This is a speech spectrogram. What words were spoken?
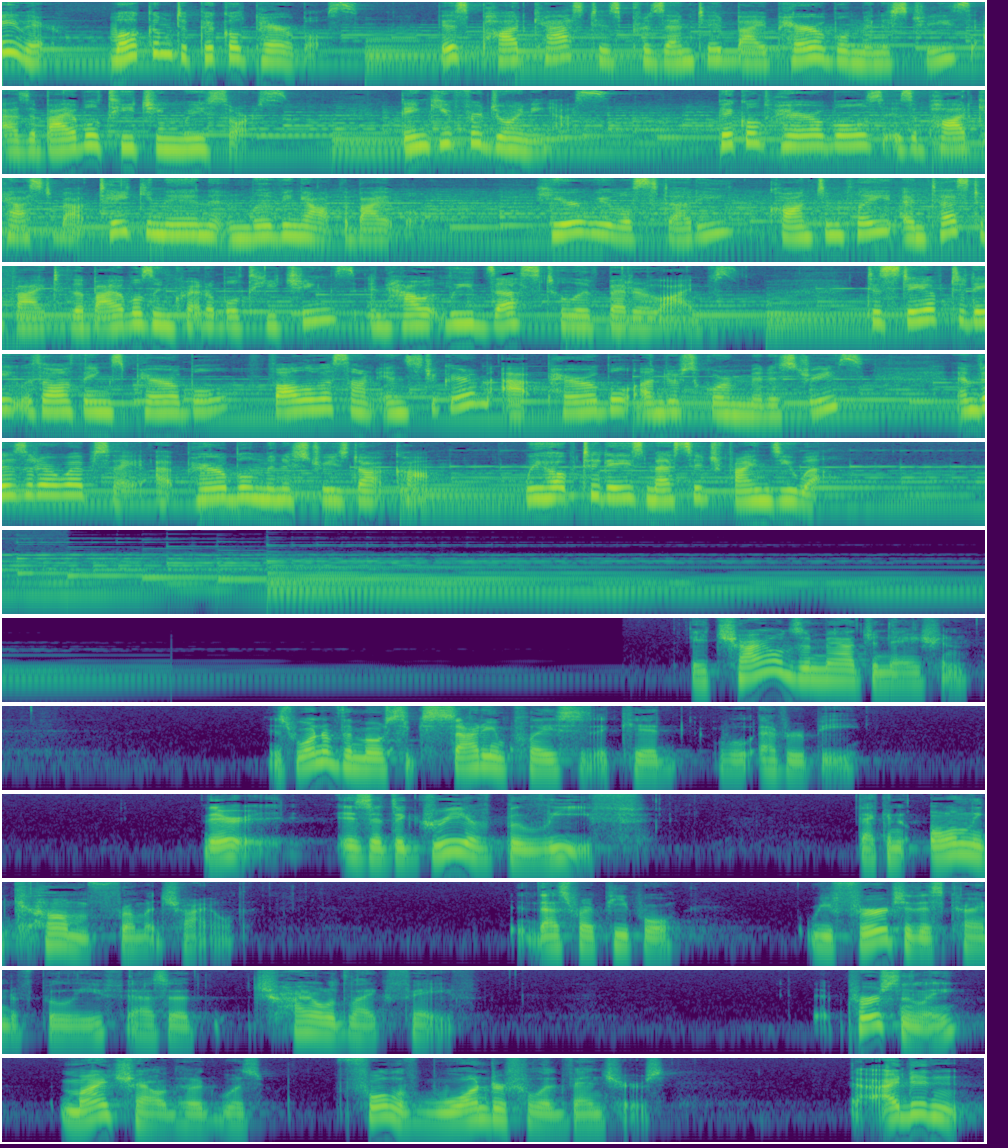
Hey there, welcome to Pickled Parables. This podcast is presented by Parable Ministries as a Bible teaching resource. Thank you for joining us. Pickled Parables is a podcast about taking in and living out the Bible. Here we will study, contemplate, and testify to the Bible's incredible teachings and how it leads us to live better lives. To stay up to date with all things parable, follow us on Instagram at parable underscore ministries and visit our website at parableministries.com. We hope today's message finds you well. A child's imagination is one of the most exciting places a kid will ever be. There is a degree of belief that can only come from a child. That's why people refer to this kind of belief as a childlike faith. Personally, my childhood was full of wonderful adventures. I didn't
